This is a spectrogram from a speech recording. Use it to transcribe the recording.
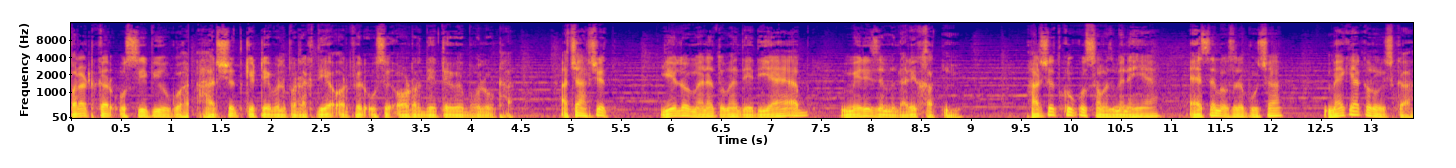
पलटकर उस सीपीयू को हर्षित के टेबल पर रख दिया और फिर उसे ऑर्डर देते हुए बोल उठा अच्छा हर्षित, ये लो, मैंने तुम्हें दे दिया है, अब मेरी ज़िम्मेदारी खत्म। हर्षित को कुछ समझ में नहीं आया। ऐसे में उसने पूछा, मैं क्या करूँ इसका?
